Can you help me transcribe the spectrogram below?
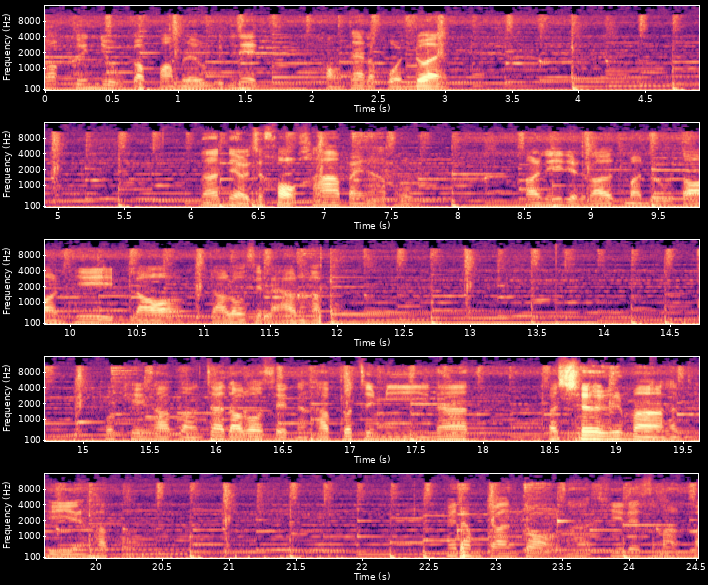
ก็ขึ้นอยู่กับความเร็วอินเทอร์เน็ตของแต่ละคนด้วย นั้นเดี๋ยวจะขอข้ามไปนะครับผมคราวนี้เดี๋ยวเรามาดูตอนที่เราดาวน์โหลดเสร็จแล้วนะครับผม โอเคครับหลังจากดาวน์โหลดเสร็จนะครับ ก็จะมีหน้าบัชเชอร์ขึ้นมาทันทีนะครับผมให้ทำการกรอกรหัสที่ได้สมัครไป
